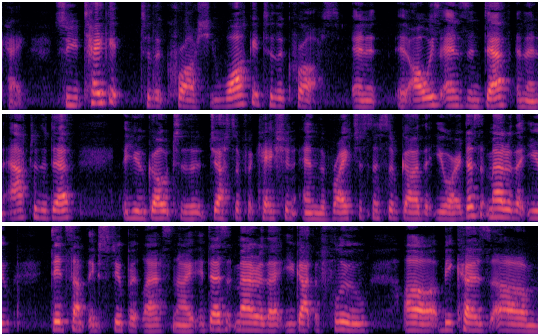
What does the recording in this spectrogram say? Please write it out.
Okay? So you take it to the cross, you walk it to the cross, and it, it always ends in death. And then after the death, you go to the justification and the righteousness of God that you are. It doesn't matter that you did something stupid last night. It doesn't matter that you got the flu uh, because um,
